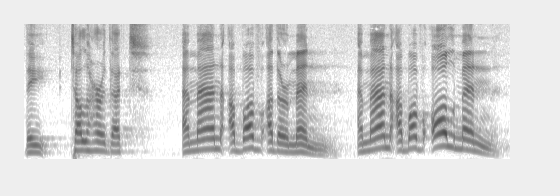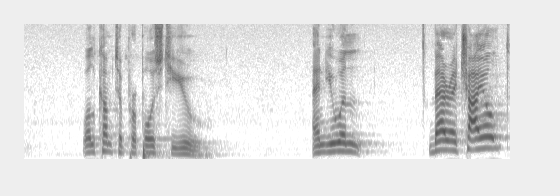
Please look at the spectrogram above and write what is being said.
they tell her that a man above other men, a man above all men, will come to propose to you and you will bear a child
